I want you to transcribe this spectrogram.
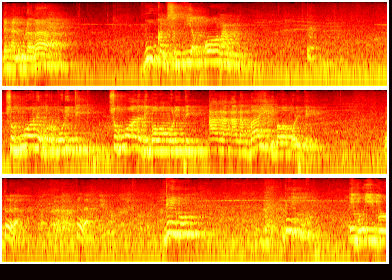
dan al-ulama. Bukan setiap orang semuanya berpolitik, semuanya di bawah politik, anak-anak baik di bawah politik. Betul enggak? Betul enggak? Demo. Demo. Ibu-ibu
